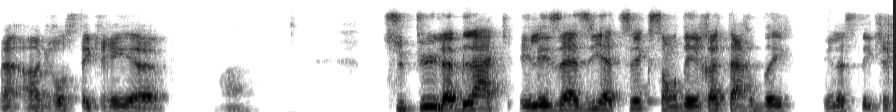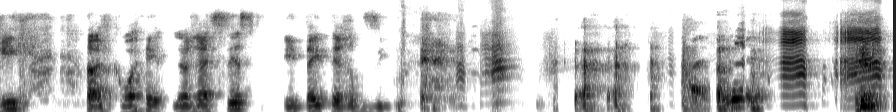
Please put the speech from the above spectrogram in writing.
Mais en gros, c'est écrit euh, Tu pues le black et les Asiatiques sont des retardés. Et là, c'est écrit dans le coin Le racisme est interdit.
